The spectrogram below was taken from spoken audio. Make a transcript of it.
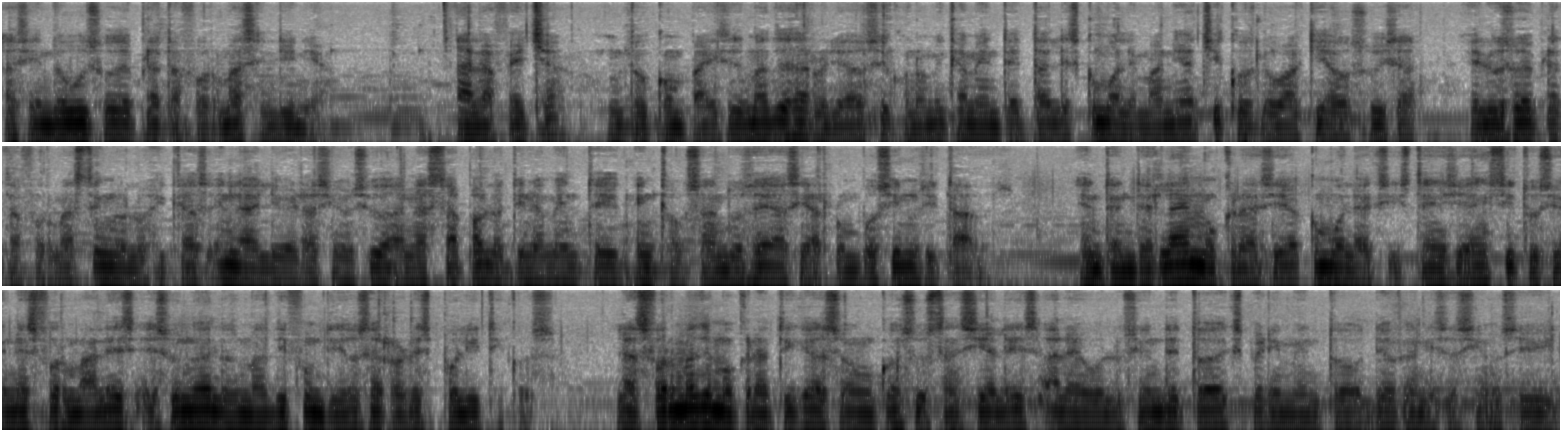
haciendo uso de plataformas en línea. A la fecha, junto con países más desarrollados económicamente tales como Alemania, Checoslovaquia o Suiza, el uso de plataformas tecnológicas en la deliberación ciudadana está paulatinamente encauzándose hacia rumbos inusitados. Entender la democracia como la existencia de instituciones formales es uno de los más difundidos errores políticos. Las formas democráticas son consustanciales a la evolución de todo experimento de organización civil,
